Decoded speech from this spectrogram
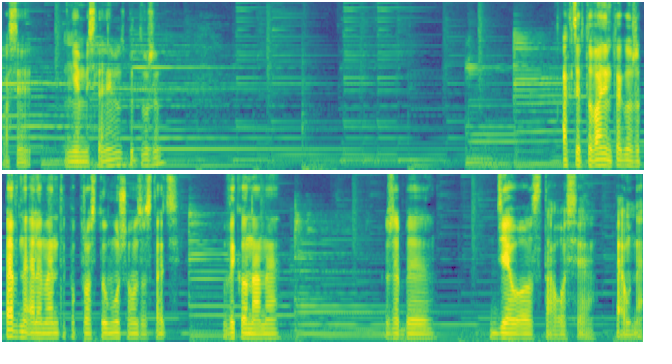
właśnie nie myśleniem zbyt dużym. Akceptowaniem tego, że pewne elementy po prostu muszą zostać wykonane, żeby dzieło stało się pełne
